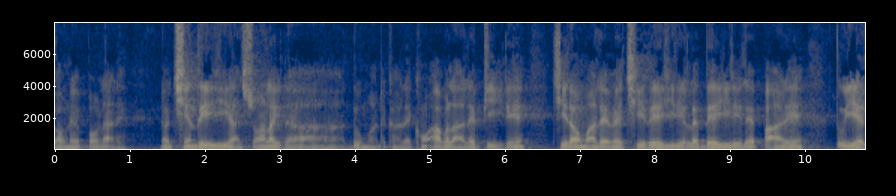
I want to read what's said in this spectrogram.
ကောင်းတယ်ပေါ်လာတယ်နော်ချင်းသေးကြီးကစွန့်လိုက်တာသူ့မှာတခါလဲခွန်အာဗလာလည်းပြည်တယ်ခြေတော်မှာလည်းပဲခြေသေးကြီးတွေလက်သေးကြီးတွေလည်းပါတယ် သူ့ရဲ့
